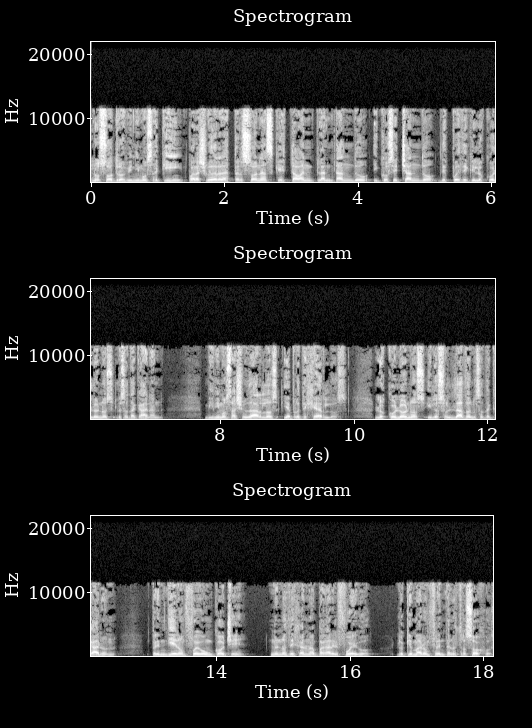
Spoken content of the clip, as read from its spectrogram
Nosotros vinimos aquí para ayudar a las personas que estaban plantando y cosechando después de que los colonos los atacaran. Vinimos a ayudarlos y a protegerlos. Los colonos y los soldados nos atacaron, prendieron fuego a un coche, no nos dejaron apagar el fuego, lo quemaron frente a nuestros ojos.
